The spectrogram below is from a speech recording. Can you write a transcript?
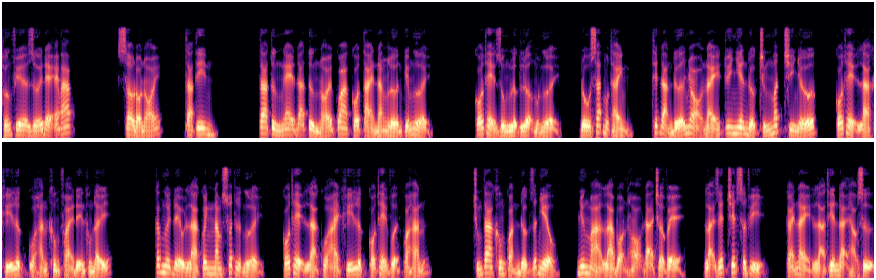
hướng phía dưới để ép áp. Sau đó nói, ta tin. Ta từng nghe đã từng nói qua có tài năng lớn kiếm người. Có thể dùng lực lượng một người, đồ sát một thành thiết đản đứa nhỏ này tuy nhiên được chứng mất trí nhớ, có thể là khí lực của hắn không phải đến không đấy. Các ngươi đều là quanh năm suất lực người, có thể là của ai khí lực có thể vượt qua hắn. Chúng ta không quản được rất nhiều, nhưng mà là bọn họ đã trở về, lại giết chết sơn phỉ, cái này là thiên đại hảo sự.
